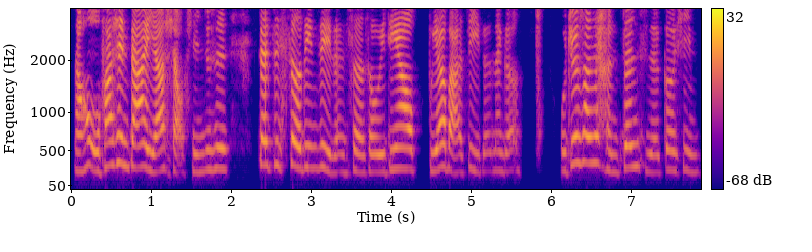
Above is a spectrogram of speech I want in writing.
然后我发现大家也要小心，就是。在自己设定自己人设的时候，一定要不要把自己的那个，我觉得算是很真实的个性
